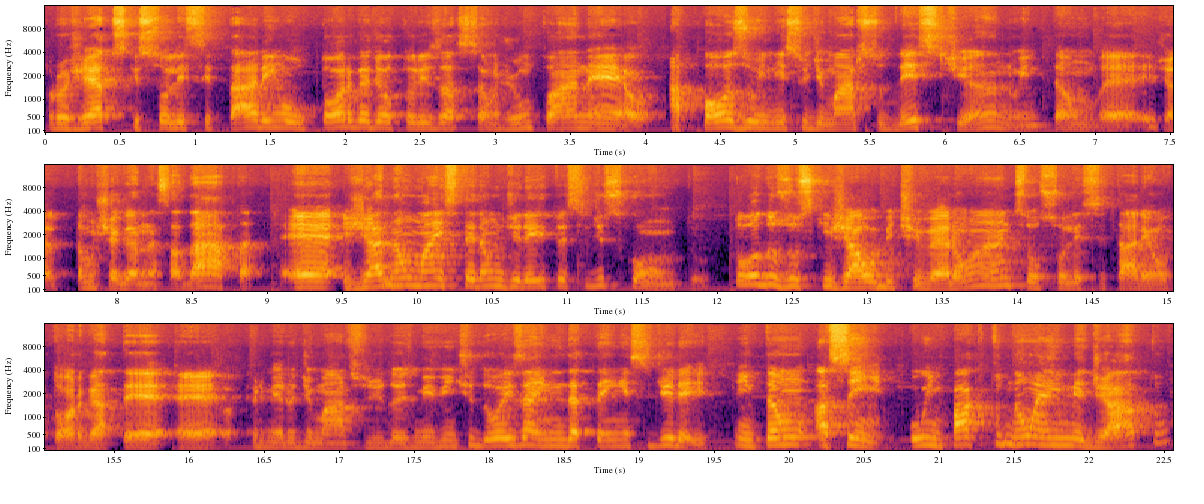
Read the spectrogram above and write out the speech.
projetos que solicitarem outorga de autorização junto à ANEL após o início de março deste ano, então é, já estamos chegando nessa data, é, já não mais terão direito a esse desconto. Todos os que já obtiveram antes ou solicitarem outorga até é, 1 de março de 2022 ainda têm esse direito. Então, assim, o impacto não é imediato,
